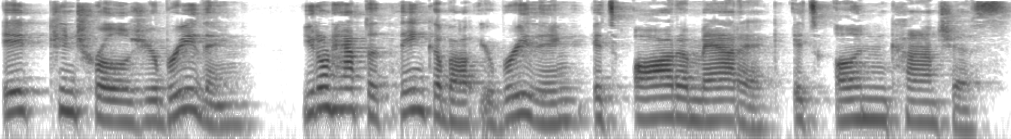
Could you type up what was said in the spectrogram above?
it controls your breathing. You don't have to think about your breathing. It's automatic. It's unconscious.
